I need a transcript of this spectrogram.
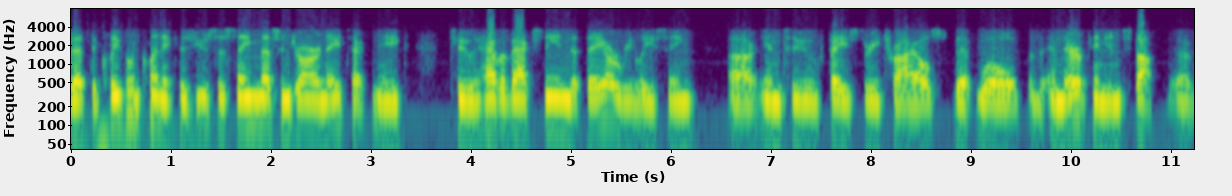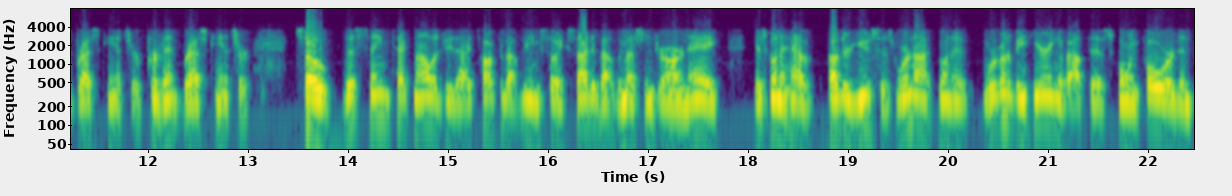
that the Cleveland Clinic has used the same messenger RNA technique to have a vaccine that they are releasing uh, into phase three trials that will, in their opinion, stop uh, breast cancer, prevent breast cancer. So this same technology that I talked about being so excited about the messenger RNA is going to have other uses. We're not going to we're going to be hearing about this going forward and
